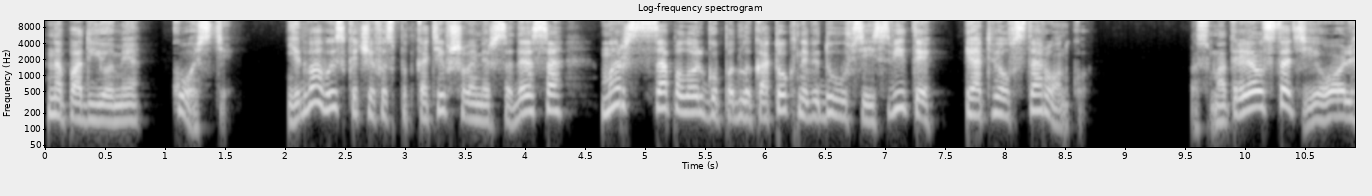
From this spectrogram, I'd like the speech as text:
на подъеме Кости. Едва выскочив из подкатившего Мерседеса, мэр сцапал Ольгу под локоток на виду у всей свиты и отвел в сторонку. «Посмотрел статьи, Оль.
